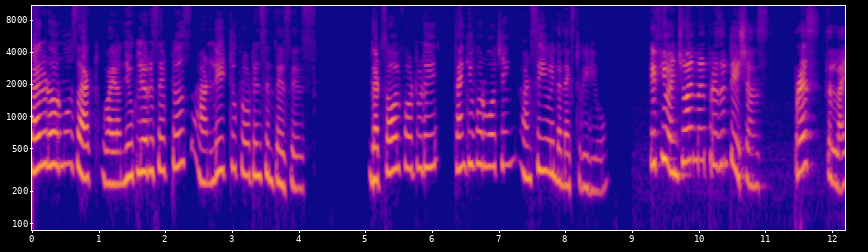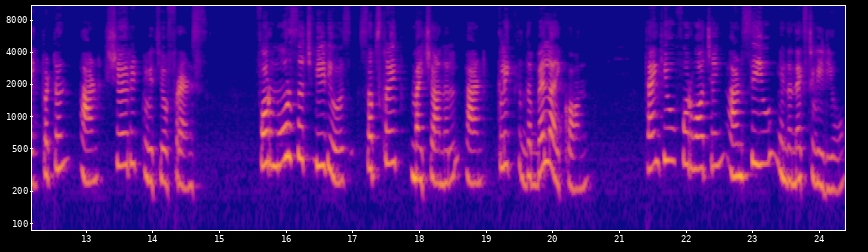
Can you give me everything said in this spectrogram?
Thyroid hormones act via nuclear receptors and lead to protein synthesis. That's all for today. Thank you for watching and see you in the next video. If you enjoy my presentations, press the like button and share it with your friends. For more such videos, subscribe my channel and click the bell icon. Thank you for watching and see you in the next video.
